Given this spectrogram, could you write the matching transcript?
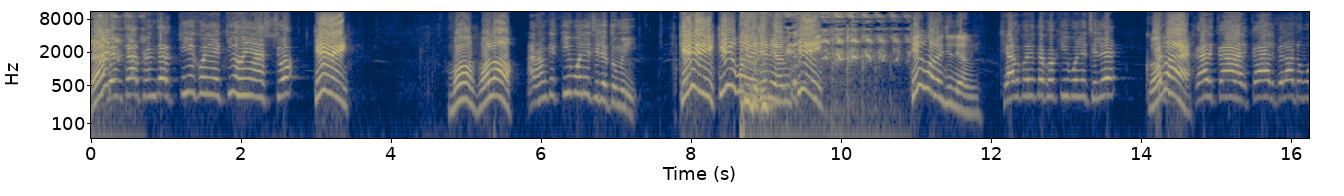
হ্যাঁ? পেঞ্চার পেঞ্চার কি করে কি হয়ে আসছো? কি? ব- বলো। আর আমাকে কি বলেছিলে তুমি? কি কি বলেছিলি আমি? কি? কি বলেছিলি আমি? খেয়াল করে দেখো কি বলেছিলে? কবে? কাল কাল কাল বেলা ডুবো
